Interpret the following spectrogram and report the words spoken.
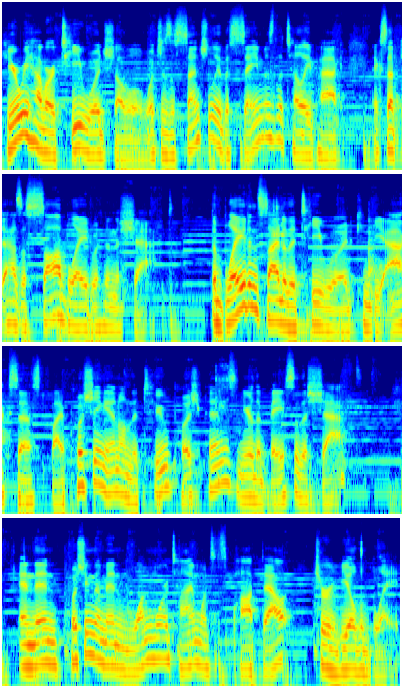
Here we have our T-Wood shovel, which is essentially the same as the Telepack, except it has a saw blade within the shaft. The blade inside of the T-Wood can be accessed by pushing in on the two push pins near the base of the shaft, and then pushing them in one more time once it's popped out to reveal the blade.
